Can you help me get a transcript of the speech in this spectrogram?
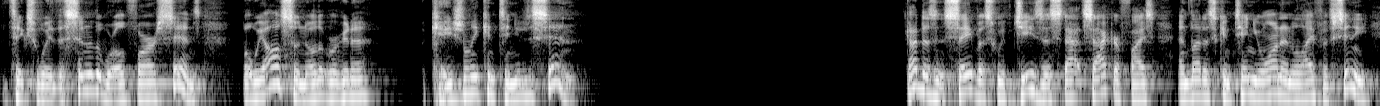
that takes away the sin of the world for our sins. But we also know that we're going to occasionally continue to sin. God doesn't save us with Jesus, that sacrifice, and let us continue on in a life of sin. He,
